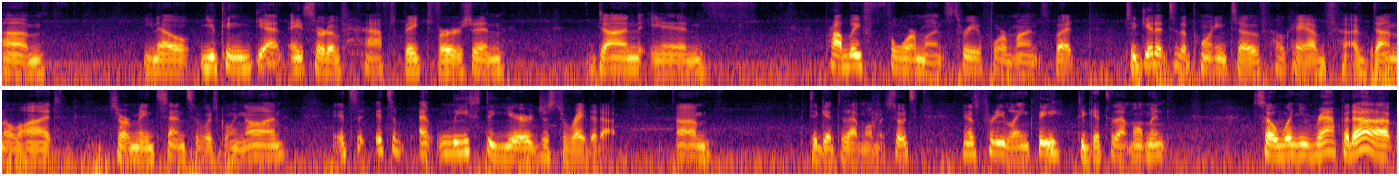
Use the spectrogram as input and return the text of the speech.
Um, you know, you can get a sort of half baked version done in probably four months, three to four months, but to get it to the point of, okay, I've, I've done a lot, sort of made sense of what's going on, it's, it's a, at least a year just to write it up um, to get to that moment. So it's, you know, it's pretty lengthy to get to that moment. So when you wrap it up,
